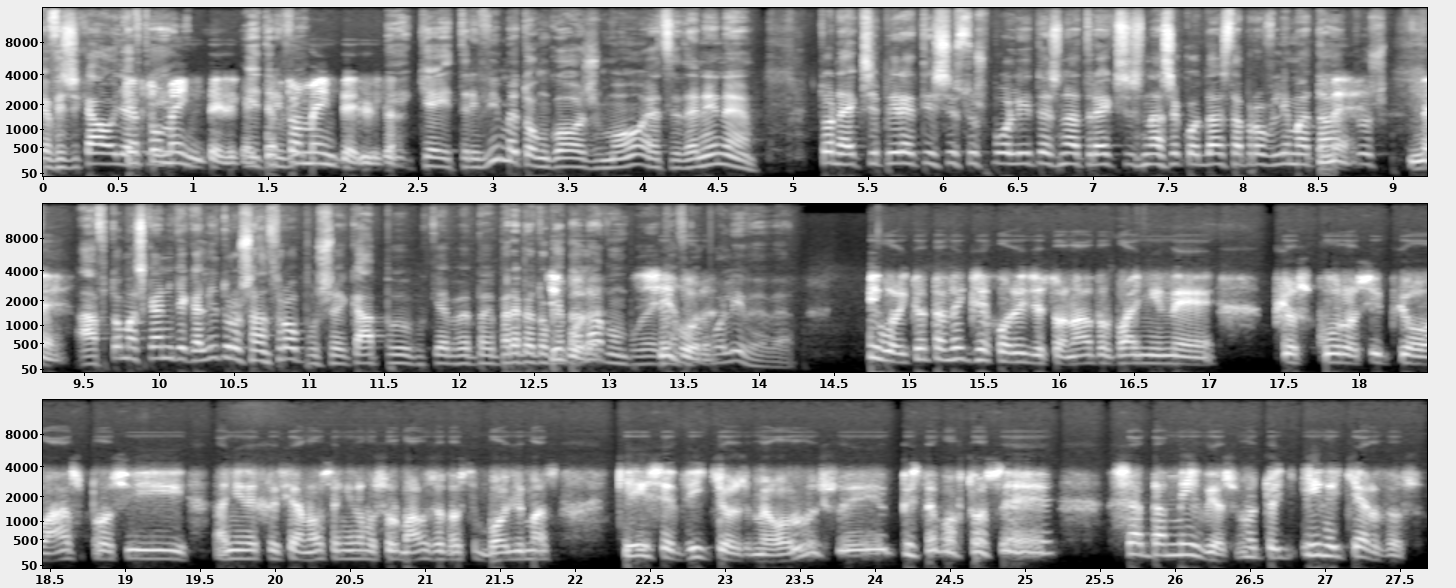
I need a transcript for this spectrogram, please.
Και φυσικά όλοι και αυτό μένει τελικά. Η και, αυτό μένει τελικά. και η τριβή με τον κόσμο, έτσι δεν είναι, το να εξυπηρετήσεις τους πολίτες, να τρέξεις, να είσαι κοντά στα προβλήματά ναι, τους. Ναι. Αυτό μας κάνει και καλύτερους ανθρώπους ε, κάπου και πρέπει να το καταλάβουν που είναι αυτό πολύ βέβαια. Σίγουρα και όταν δεν ξεχωρίζεις τον άνθρωπο αν είναι πιο σκούρος ή πιο άσπρος ή αν είναι χριστιανός, αν είναι μουσουλμάνος εδώ στην πόλη μας και είσαι δίκαιος με όλους, ε, πιστεύω αυτό σε, σε ανταμείβει, ας πούμε, το, είναι κέρδος.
